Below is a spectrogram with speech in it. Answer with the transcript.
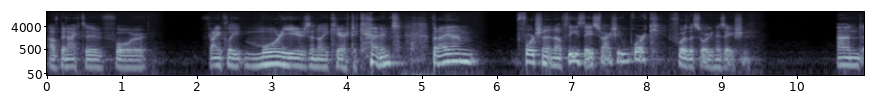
I've been active for, frankly, more years than I care to count, but I am fortunate enough these days to actually work for this organization. And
